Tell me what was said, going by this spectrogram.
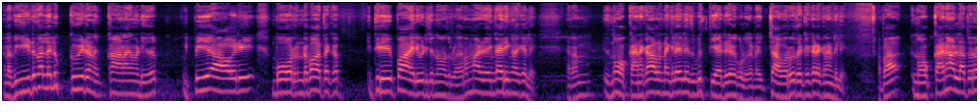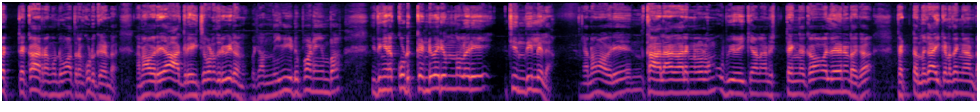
കണ്ട? വീട് നല്ല ലുക്ക് വീടാണ്. കാണാൻ വേണ്ടി ഇപ്പോൾ ഈ ആ ഒരു ബോർഡറിന്റെ ഭാഗത്തൊക്കെ ഇത്തിരി പാൽ പിടിച്ചിട്ട് മാത്രമേ കാരണം മഴയും കാര്യങ്ങളൊക്കെ അല്ലേ? കാരണം ഇത് നോക്കാനൊക്കെ ആളുണ്ടെങ്കിലല്ലേ ഇത് വൃത്തിയായിട്ട് കിടക്കുള്ളൂ. കണ്ട? ചവറും ഇതൊക്കെ കിടക്കണുണ്ടല്ലേ അപ്പോൾ നോക്കാനാളില്ലാത്തൊരു ഒറ്റ കാരണം കൊണ്ട് മാത്രം കൊടുക്കേണ്ട. കാരണം അവർ ആഗ്രഹിച്ച് പണിതൊരു വീടാണ്. പക്ഷെ അന്ന് ഈ വീട് പണിയുമ്പോൾ ഇതിങ്ങനെ കൊടുക്കേണ്ടി വരും എന്നുള്ളൊരു ചിന്തയില്ലല്ലോ. കാരണം അവർ കാലാകാലങ്ങളോളം ഉപയോഗിക്കാനാണ് തെങ്ങൊക്കെ വലുതാനുണ്ടാക്കുക പെട്ടെന്ന് കായ്ക്കണ തെങ്ങാണ്ട.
